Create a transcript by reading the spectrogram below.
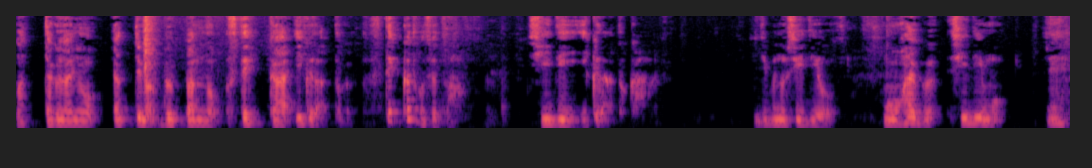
全く何も。やって今、物販のステッカーいくらとか、ステッカーとかすると、CD いくらとか、自分の CD を、もう早く CD も、ね、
